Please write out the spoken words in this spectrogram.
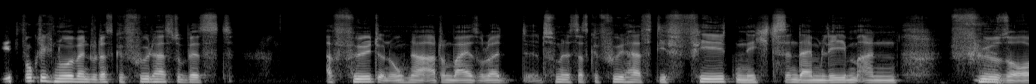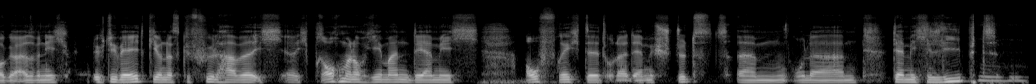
geht wirklich nur, wenn du das Gefühl hast, du bist erfüllt in irgendeiner Art und Weise oder zumindest das Gefühl hast, dir fehlt nichts in deinem Leben an Fürsorge. Also wenn ich durch die Welt gehe und das Gefühl habe, ich, äh, ich brauche mal noch jemanden, der mich aufrichtet oder der mich stützt ähm, oder der mich liebt, mhm.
